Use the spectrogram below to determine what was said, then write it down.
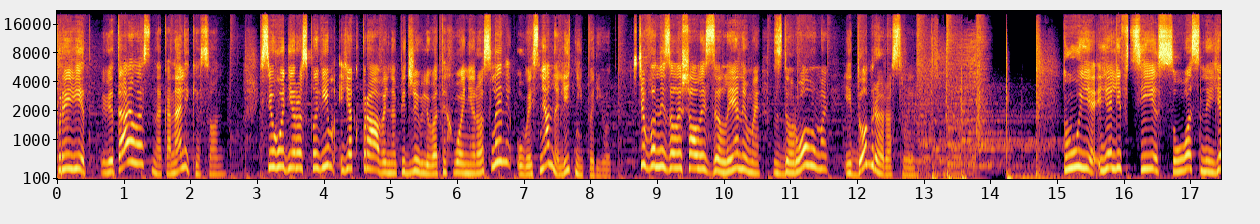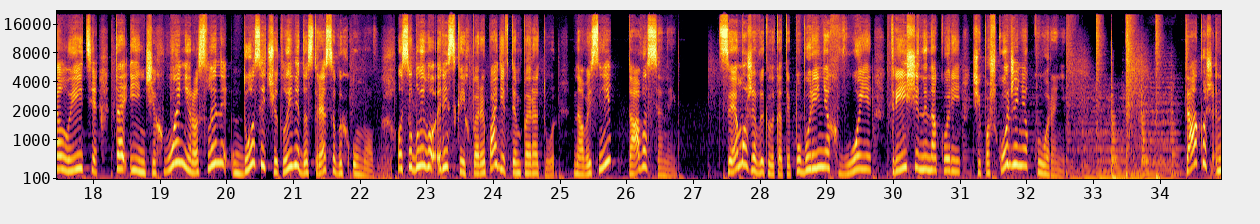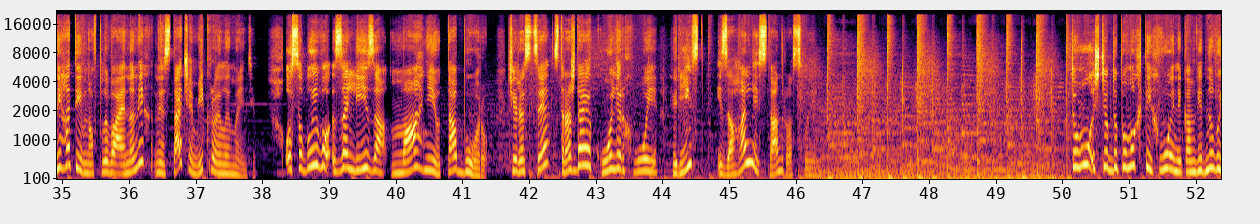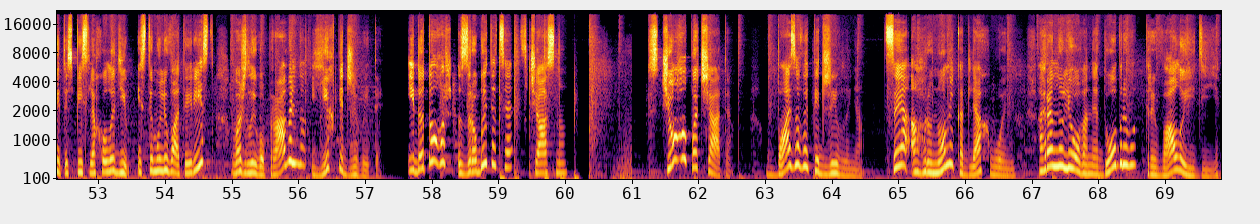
Привіт! Вітаю вас на каналі Кесон. Сьогодні розповім, як правильно підживлювати хвойні рослини у весняно-літній період, щоб вони залишались зеленими, здоровими і добре росли. Тує, ялівці, сосни, ялиці та інші хвойні рослини досить чутливі до стресових умов, особливо різких перепадів температур навесні та восени. Це може викликати побуріння хвої, тріщини на корі чи пошкодження коренів. Також негативно впливає на них нестача мікроелементів, особливо заліза, магнію та бору. Через це страждає колір хвої, ріст і загальний стан рослин. Щоб допомогти хвойникам відновитись після холодів і стимулювати ріст, важливо правильно їх підживити. І до того ж, зробити це вчасно. З чого почати? Базове підживлення це агрономіка для хвойних, гранульоване добриво тривалої дії.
